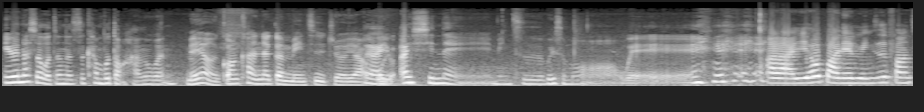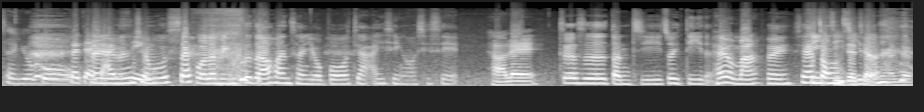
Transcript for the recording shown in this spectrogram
因为那时候我真的是看不懂韩文，没有，光看那个名字就要对啊，有爱心呢，名字为什么喂？好啦，以后把你的名字放成优波，再加爱心。你们全部 save 我的名字都要换成优波加爱心哦，谢谢。好嘞，这个是等级最低的，还有吗？对，现在中级的，的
